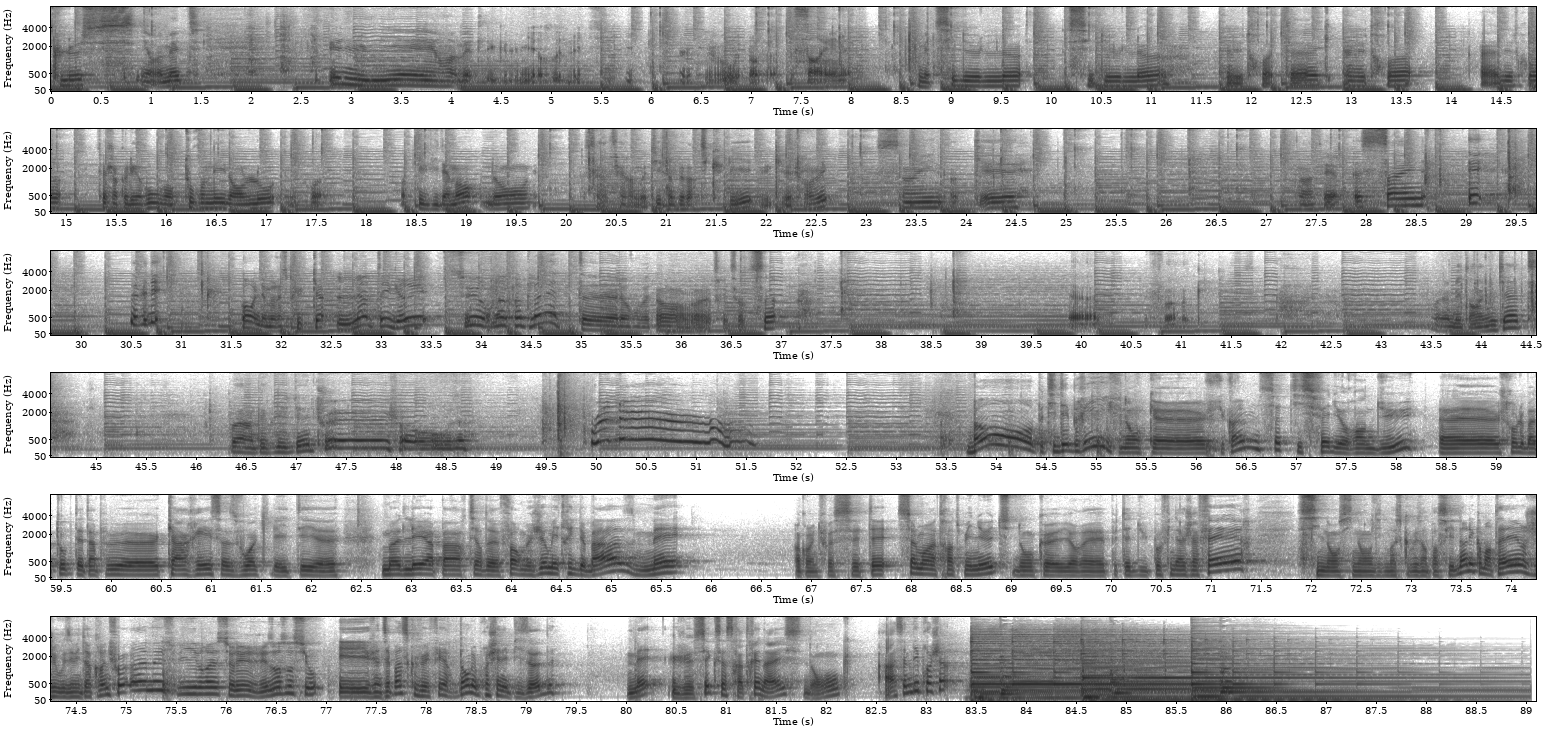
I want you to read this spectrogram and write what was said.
Plus. Et on va mettre une lumière. On va mettre les lumières ici. Sign. On va mettre ces deux là, ces deux là. 1, 2, 3, tac. 1, 2, 3. 1, 2, 3. Sachant que les roues vont tourner dans l'eau, évidemment. Donc, ça va faire un motif un peu particulier, vu qu'il a changé. Sign, ok. On va faire sign et c'est fini. Bon, il ne me reste plus qu'à l'intégrer sur notre planète. Alors, on va, on va traiter ça. Euh, fuck. On va la mettre en N4. Voir un peu plus de choses. Bon, petit débrief. Donc, euh, je suis quand même satisfait du rendu. Euh, je trouve le bateau peut-être un peu euh, carré, ça se voit qu'il a été modelé à partir de formes géométriques de base, mais encore une fois, c'était seulement à 30 minutes, donc il y aurait peut-être du peaufinage à faire. Sinon, sinon, dites-moi ce que vous en pensez dans les commentaires. Je vous invite encore une fois à me suivre sur les réseaux sociaux. Et je ne sais pas ce que je vais faire dans le prochain épisode, mais je sais que ça sera très nice, donc à samedi prochain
